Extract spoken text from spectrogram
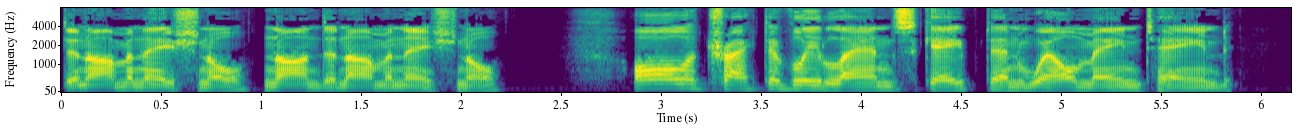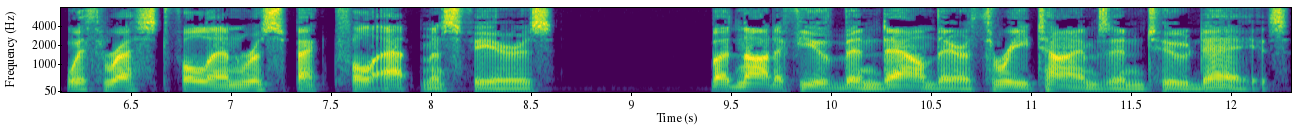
denominational, non denominational, all attractively landscaped and well maintained, with restful and respectful atmospheres. But not if you've been down there three times in two days,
